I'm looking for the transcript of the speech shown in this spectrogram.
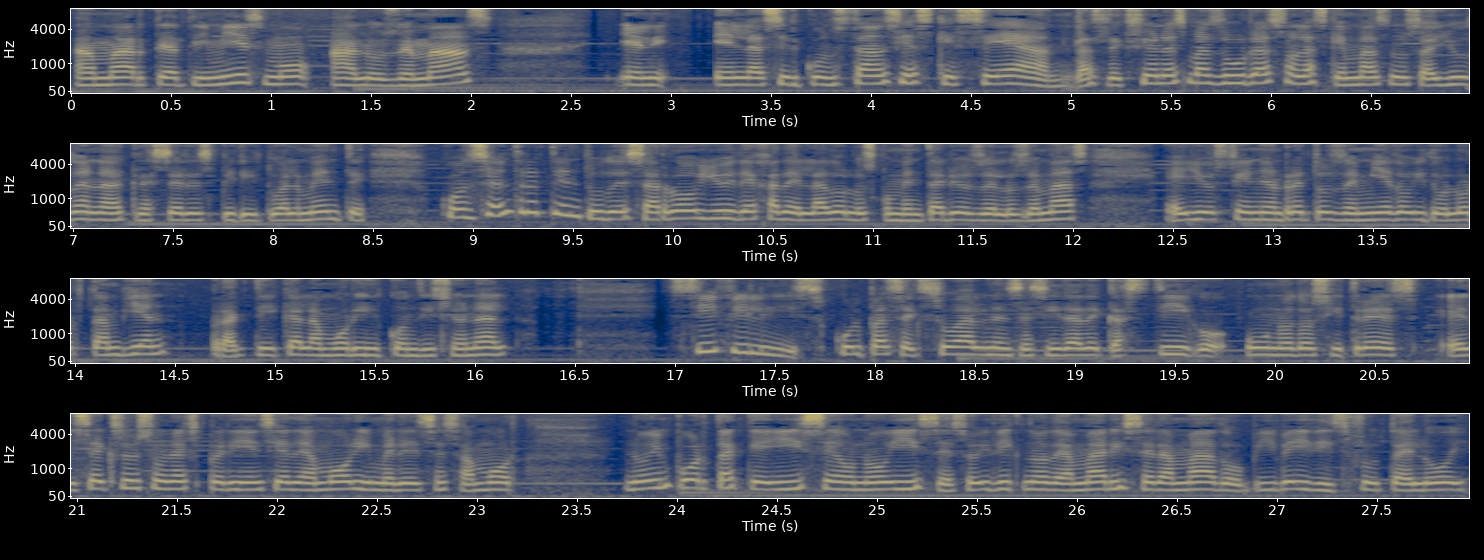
a amarte a ti mismo, a los demás, en, las circunstancias que sean. Las lecciones más duras son las que más nos ayudan a crecer espiritualmente. Concéntrate en tu desarrollo y deja de lado los comentarios de los demás. Ellos tienen retos de miedo y dolor también. Practica el amor incondicional. Sífilis, culpa sexual, necesidad de castigo. 1, 2 y 3. El sexo es una experiencia de amor y mereces amor. No importa qué hice o no hice, soy digno de amar y ser amado. Vive y disfruta el hoy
